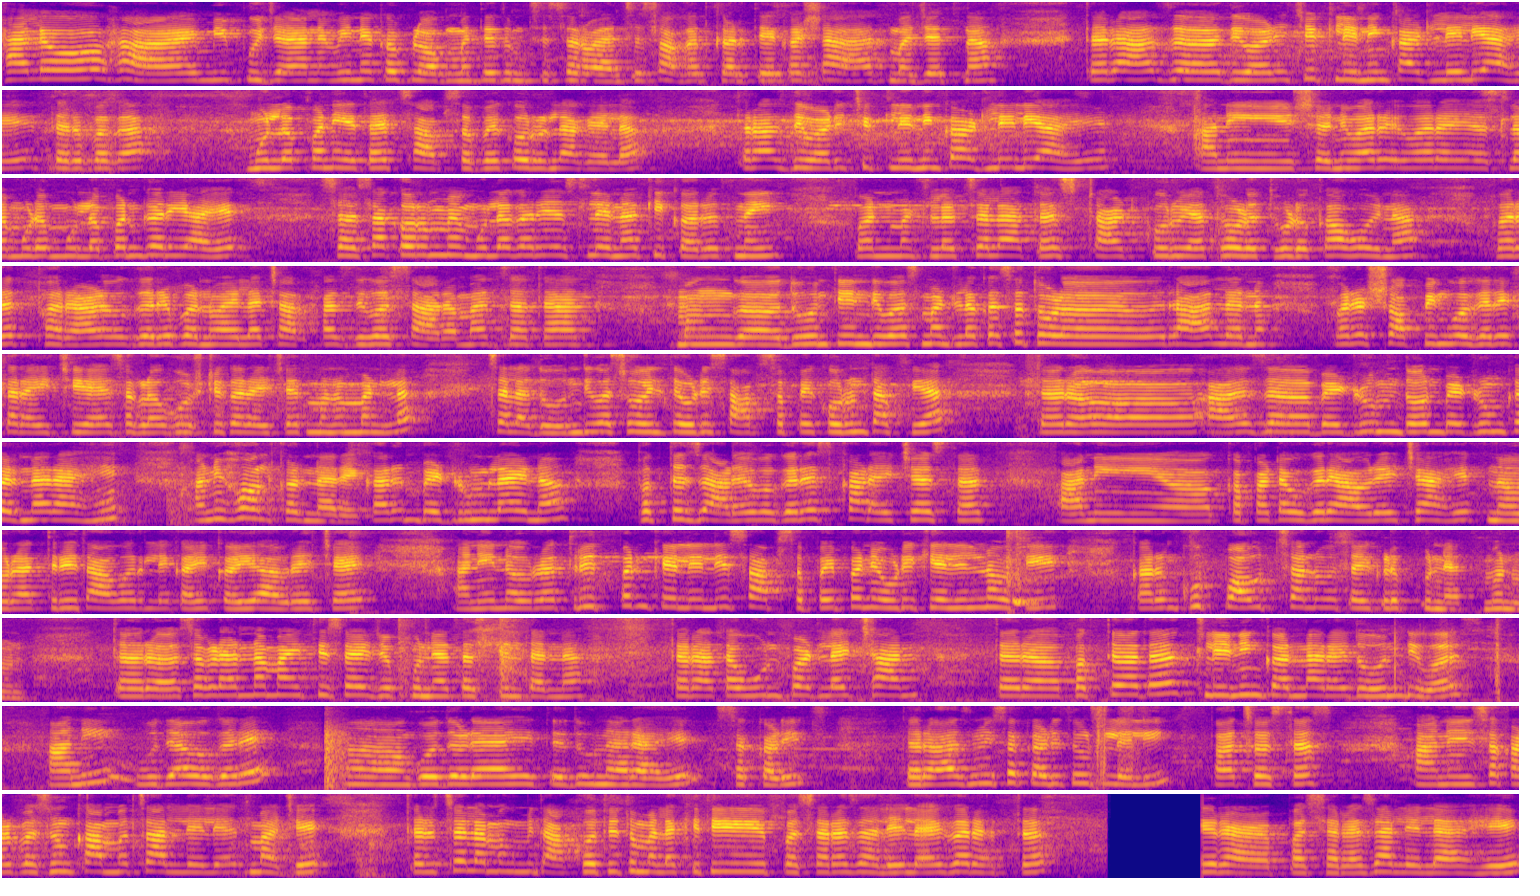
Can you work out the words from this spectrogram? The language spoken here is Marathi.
हॅलो हाय मी पूजा. नवीन एका ब्लॉगमध्ये तुमचं सर्वांचं स्वागत करते. कशा आहात? मजेत ना? तर आज दिवाळीची क्लिनिंग काढलेली आहे. तर बघा मुलं पण येत आहेत साफसफाई करू लागायला. तर आज दिवाळीची क्लिनिंग काढलेली आहे. आणि शनिवार रविवार आहे असल्यामुळे मुलं पण घरी आहेत. सहसा करून मी मुलं घरी असले ना की करत नाही. पण म्हटलं चला आता स्टार्ट करूया. थोडं थोडं का होईना. परत फराळ वगैरे बनवायला चार पाच दिवस आरामात जातात. मग दोन तीन दिवस म्हटलं कसं थोडं राहिलं ना परत शॉपिंग वगैरे करायची आहे सगळ्या गोष्टी करायच्या आहेत. म्हणून म्हटलं चला दोन दिवस होईल तेवढी साफसफाई करून टाकूया. तर आज बेडरूम दोन बेडरूम करणार आहे. आणि हॉल करणार आहे. कारण बेडरूमला आहे ना फक्त जाळं वगैरेच काढायचे असतात आणि कपाटा कपाटं वगैरे आवरायचे आहेत. नवरात्रीत आवरले काही काही आवरायचे आहे. आणि नवरात्रीत पण केलेली साफसफाई पण एवढी केलेली नव्हती कारण खूप पाऊस चालू होता इकडे पुण्यात म्हणून. तर सगळ्यांना माहितीच आहे जे पुण्यात असतील त्यांना. तर आता ऊन पडलं आहे छान. तर फक्त आता क्लिनिंग करणार आहे दोन दिवस. आणि उद्या वगैरे अ, गोधड्या ते धुणार आहे सकाळीच. तर आज मी सकाळीच उठलेली पाच वाजताच. आणि सकाळपासून कामं चाललेले आहेत माझे. तर चला मग मी दाखवते तुम्हाला किती पसारा झालेला आहे घरात. तर रा पसारा झालेला आहे.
